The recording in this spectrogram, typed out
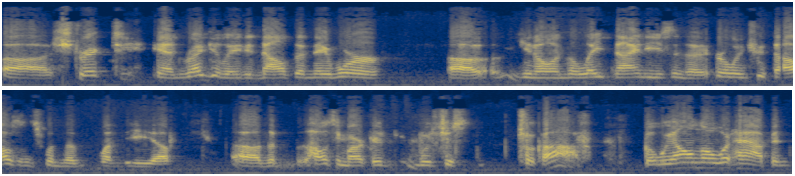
uh, strict and regulated now than they were, uh, you know, in the late 90s and the early 2000s when the when the uh, uh, the housing market was just took off. But we all know what happened.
